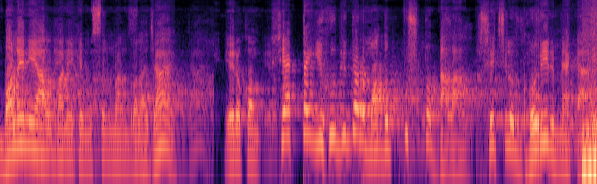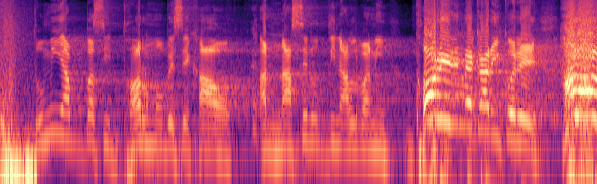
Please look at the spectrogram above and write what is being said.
বলেনি আলবানিকে মুসলমান বলা যায়? এরকম সে একটা ইহুদিদের মদপুষ্ট দালাল। সে ছিল ঘড়ির মেকার তুমি আব্বাসি ধর্ম বেছে খাও আর নাসির উদ্দিন আলবানি ঘরের মেকারি করে হালাল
